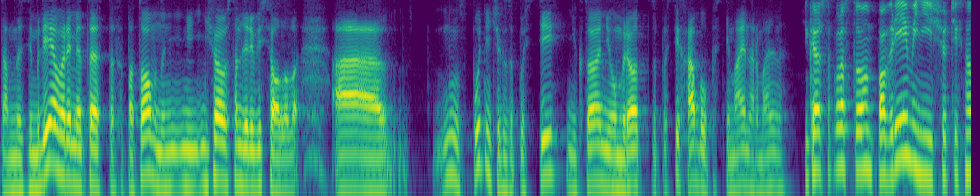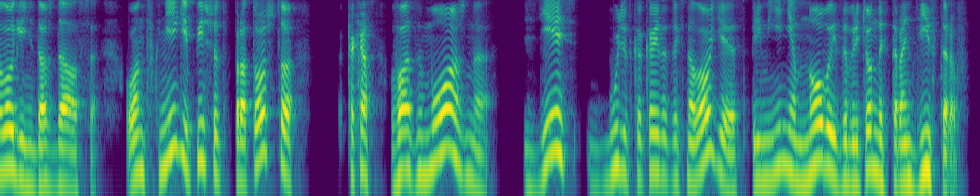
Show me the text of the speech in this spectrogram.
там на Земле во время тестов, и потом, ну, ничего, на самом деле, веселого. А ну, спутничек запусти, никто не умрет, запусти Хаббл, поснимай нормально. Мне кажется, просто он по времени еще технологии не дождался. Он в книге пишет про то, что как раз возможно здесь будет какая-то технология с применением новоизобретенных транзисторов.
